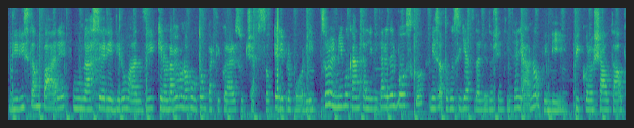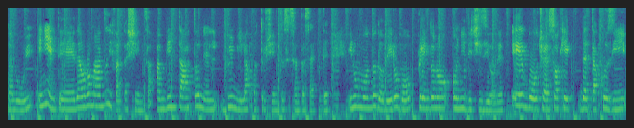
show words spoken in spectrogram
di ristampare una serie di romanzi che non avevano avuto un particolare successo e riproporli. Solo il mimo canta al limitare del bosco mi è stato consigliato dal mio docente italiano, quindi piccolo shout out a lui. E niente, ed è un romanzo di fantascienza ambientato nel 2467, in un mondo dove i robot prendono ogni decisione. E boh, cioè so che detta così,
